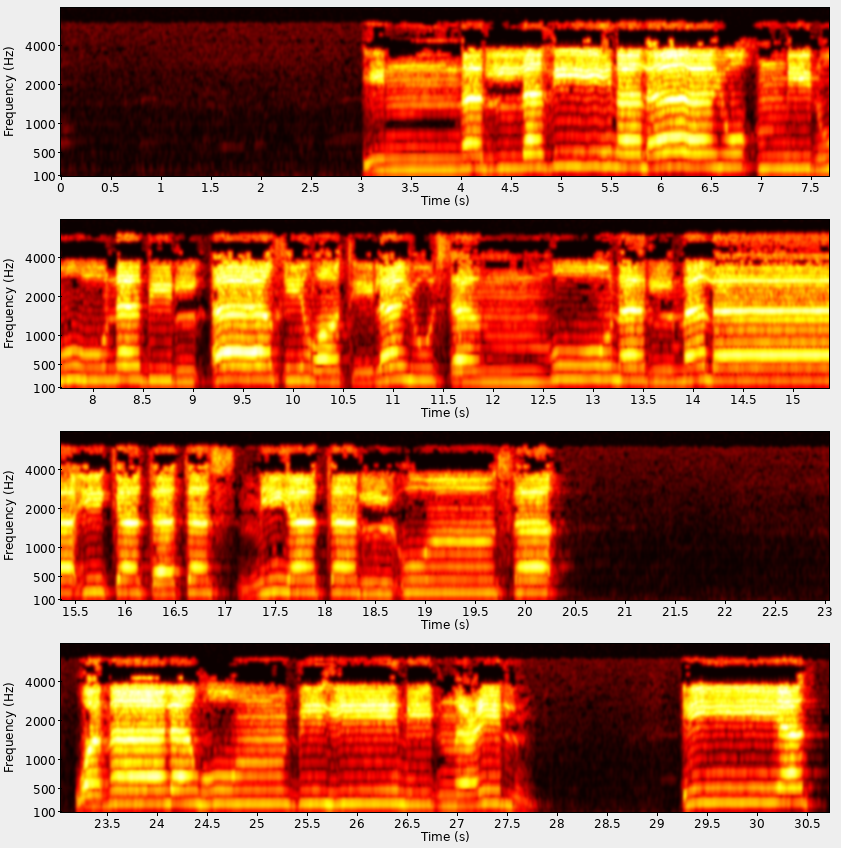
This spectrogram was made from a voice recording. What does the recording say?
ان الذين لا يؤمنون بالاخره ليسمون الملائكه تسميه الانثى وما لهم به من علم ان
